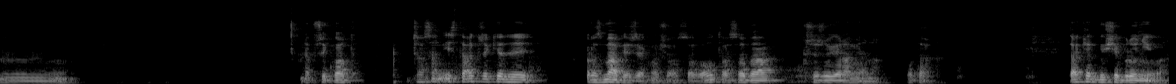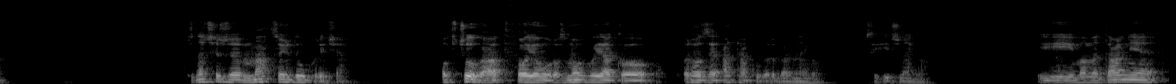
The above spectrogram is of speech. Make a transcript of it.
Mm. Na przykład czasami jest tak, że kiedy rozmawiasz z jakąś osobą, ta osoba krzyżuje ramiona. O tak. Tak jakby się broniła. To znaczy, że ma coś do ukrycia. Odczuwa Twoją rozmowę jako rodzaj ataku werbalnego, psychicznego. I momentalnie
